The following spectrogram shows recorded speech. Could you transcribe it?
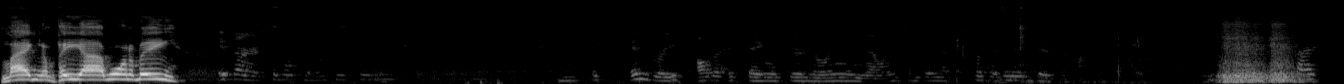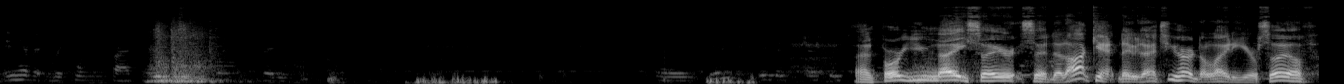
Magnum PI wannabe. It's our civil penalty statement. It's in brief. All that is saying if you're knowingly mailing something that's prohibited, there's a fine. Inside any of it liquid, fragile, then no. So this is expected to And for you naysayer said that I can't do that, you heard the lady yourself.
